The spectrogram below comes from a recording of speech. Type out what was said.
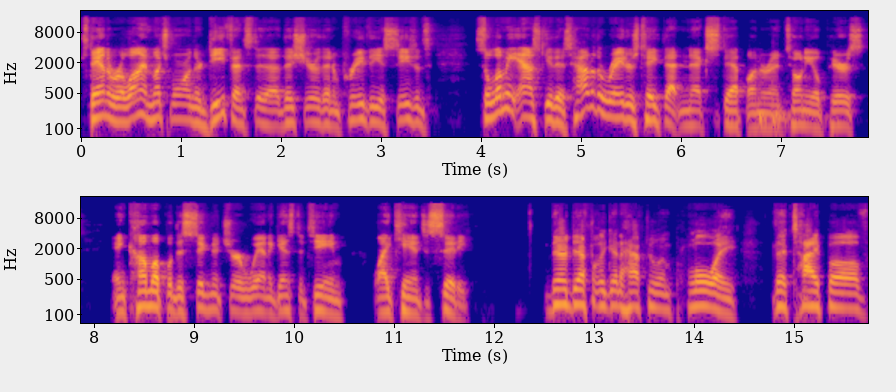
stand to rely much more on their defense uh, this year than in previous seasons. So let me ask you this How do the Raiders take that next step under Antonio Pierce and come up with a signature win against a team like Kansas City? They're definitely going to have to employ the type of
